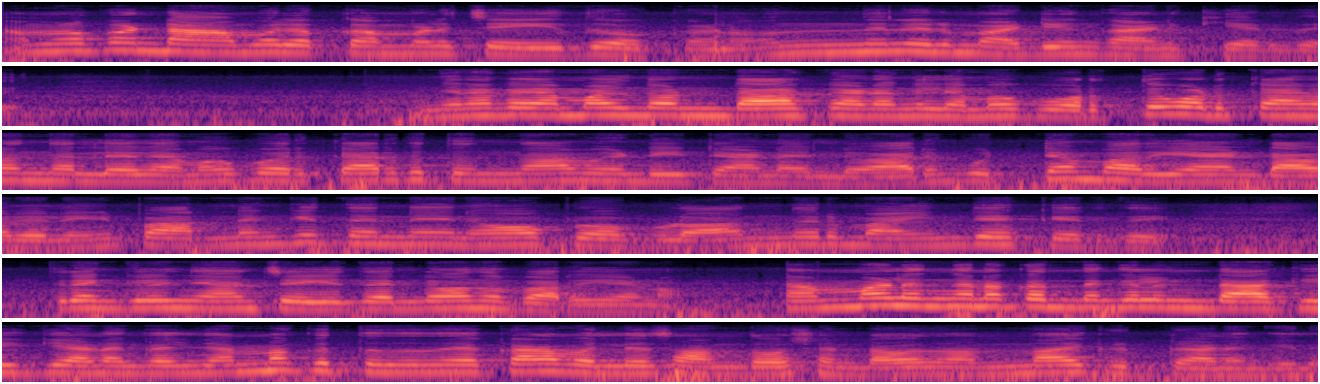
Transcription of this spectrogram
നമ്മളെ കൊണ്ടാകുമ്പോഴൊക്കെ നമ്മൾ ചെയ്തു നോക്കണം. ഒന്നിനൊരു മടിയും കാണിക്കരുത്. ഇങ്ങനെയൊക്കെ നമ്മൾ ഉണ്ടാക്കുകയാണെങ്കിൽ നമ്മൾ പുറത്ത് കൊടുക്കാനൊന്നല്ലല്ലോ നമുക്ക് പുറക്കാർക്ക് തിന്നാൻ വേണ്ടിയിട്ടാണല്ലോ. ആരും കുറ്റം പറയാനുണ്ടാവില്ലല്ലോ. ഇനി പറഞ്ഞെങ്കിൽ തന്നെ നോ പ്രോബ്ലം അതൊന്നൊരു മൈൻഡ് വെക്കരുത്. ഇത്രയെങ്കിലും ഞാൻ ചെയ്തല്ലോ എന്ന് പറയണം. നമ്മൾ ഇങ്ങനെയൊക്കെ എന്തെങ്കിലും ഉണ്ടാക്കിയിരിക്കുകയാണെങ്കിൽ നമുക്ക് തിന്നതിനേക്കാൾ വലിയ സന്തോഷം ഉണ്ടാവും. നന്നായി കിട്ടുകയാണെങ്കിൽ.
